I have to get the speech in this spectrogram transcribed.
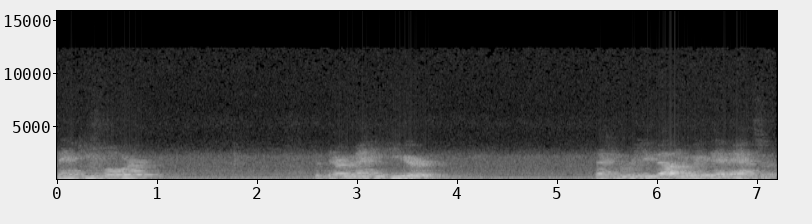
Thank you, Lord, that there are many here that can reevaluate that answer.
